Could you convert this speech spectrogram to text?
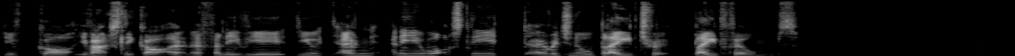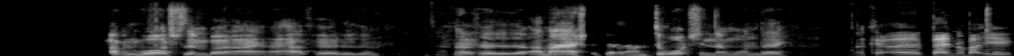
You've got you've actually got. I don't know if any of you you any, any of you watched the original Blade trip Blade films. I haven't watched them, but I, I have heard of them. Okay. I've heard of them. I might actually get around to watching them one day. Okay, uh, Ben, what about you?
